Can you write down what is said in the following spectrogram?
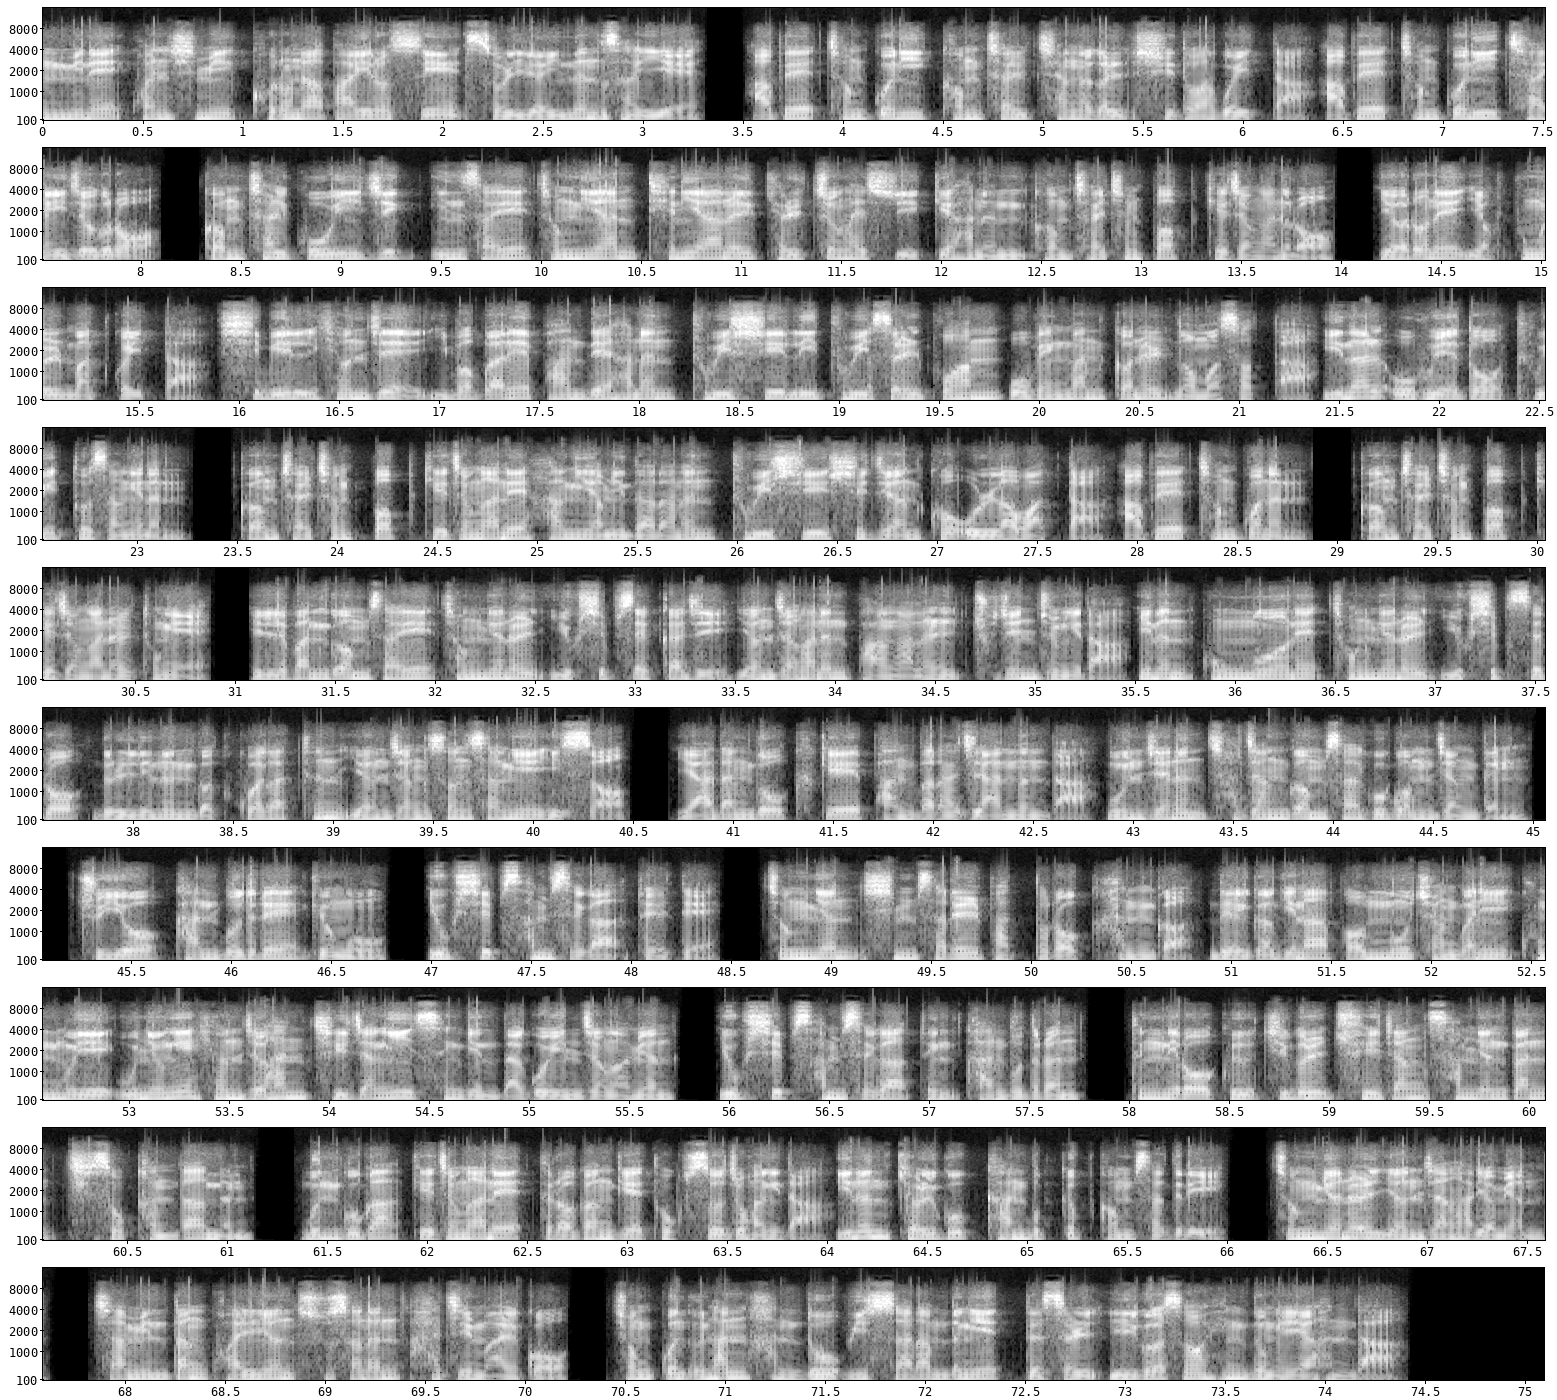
국민의 관심이 코로나 바이러스에 쏠려 있는 사이에 아베 정권이 검찰 장악을 시도하고 있다. 아베 정권이 자의적으로 검찰 고위직 인사의 정리한 티니안을 결정할 수 있게 하는 검찰청법 개정안으로 여론의 역풍을 맞고 있다. 10일 현재 이 법안에 반대하는 트윗이 리트윗을 포함 500만 건을 넘어섰다. 이날 오후에도 트위터상에는 검찰청법 개정안에 항의합니다라는 트윗이 쉬지 않고 올라왔다. 아베 정권은 검찰청법 개정안을 통해 일반 검사의 정년을 60세까지 연장하는 방안을 추진 중이다. 이는 공무원의 정년을 60세로 늘리는 것과 같은 연장선상에 있어 야당도 크게 반발하지 않는다. 문제는 차장검사 고검장 등 주요 간부들의 경우 63세가 될 때 정년 심사를 받도록 한 것. 내각이나 법무장관이 국무의 운영에 현저한 지장이 생긴다고 인정하면 63세가 된 간부들은 특례로 그 직을 최장 3년간 지속한다는 문구가 개정안에 들어간 게 독소조항이다. 이는 결국 간부급 검사들이 정년을 연장하려면 자민당 관련 수사는 하지 말고 정권 은한 한두 윗사람 등의 뜻을 읽어서 행동해야 한다.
